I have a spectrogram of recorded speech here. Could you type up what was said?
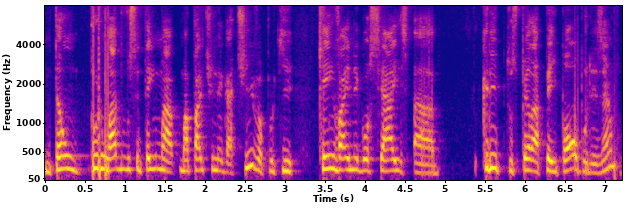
Então, por um lado, você tem uma, uma parte negativa, porque quem vai negociar uh, criptos pela PayPal, por exemplo,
